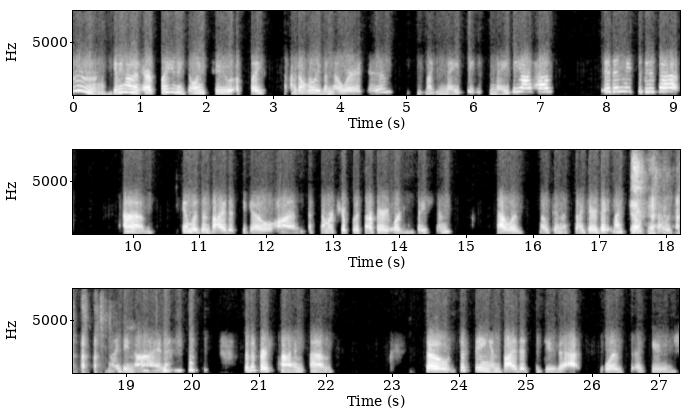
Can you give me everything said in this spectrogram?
hmm, getting on an airplane and going to a place I don't really even know where it is. Like maybe, maybe I have it in me to do that. Um, and was invited to go on a summer trip with our very organization. That was, oh goodness, I dare date myself. That was 99 for the first time. Um, so just being invited to do that was a huge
